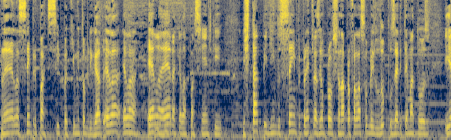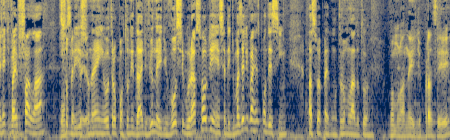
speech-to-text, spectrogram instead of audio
Né, ela sempre participa aqui, muito obrigado. Ela, ela, ela uhum. era aquela paciente que está pedindo sempre para a gente trazer um profissional para falar sobre lúpus eritematoso. E a gente vai falar Com sobre certeza. isso, né, em outra oportunidade, viu, Neide? Vou segurar a sua audiência, Neide, mas ele vai responder sim a sua pergunta. Vamos lá, doutor. Vamos lá, Neide, prazer.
